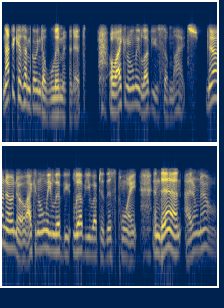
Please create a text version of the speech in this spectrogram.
not because I'm going to limit it. Oh, I can only love you so much. No, no, no. I can only love you, love you up to this point, and then I don't know.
